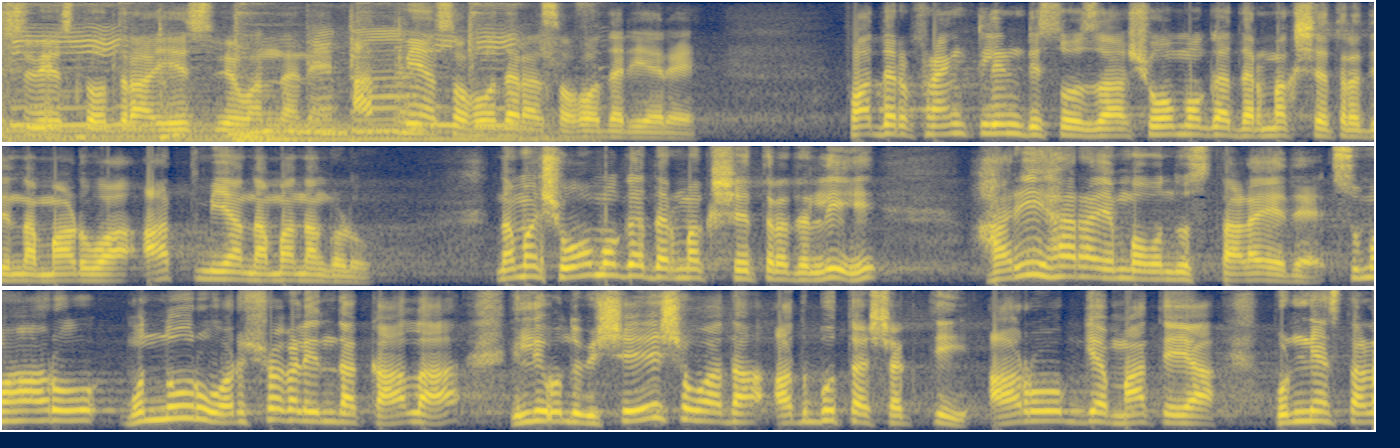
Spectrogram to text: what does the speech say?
ಯೇಸುವೆ ಸ್ತೋತ್ರ, ಯೇಸುವೆ ವಂದನೆ. ಆತ್ಮೀಯ ಸಹೋದರ, ಸಹೋದರಿಯರೇ ಫಾದರ್ ಫ್ರಾಂಕ್ಲಿನ್ ಡಿಸೋಜಾ ಶಿವಮೊಗ್ಗ ಧರ್ಮಕ್ಷೇತ್ರದಿಂದ ಮಾಡುವ ಆತ್ಮೀಯ ನಮನಗಳು. ನಮ್ಮ ಶಿವಮೊಗ್ಗ ಧರ್ಮಕ್ಷೇತ್ರದಲ್ಲಿ ಹರಿಹರ ಎಂಬ ಒಂದು ಸ್ಥಳ ಇದೆ. ಸುಮಾರು ಮುನ್ನೂರು ವರ್ಷಗಳಿಂದ ಕಾಲ ಇಲ್ಲಿ ಒಂದು ವಿಶೇಷವಾದ ಅದ್ಭುತ ಶಕ್ತಿ, ಆರೋಗ್ಯ ಮಾತೆಯ ಪುಣ್ಯ ಸ್ಥಳ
